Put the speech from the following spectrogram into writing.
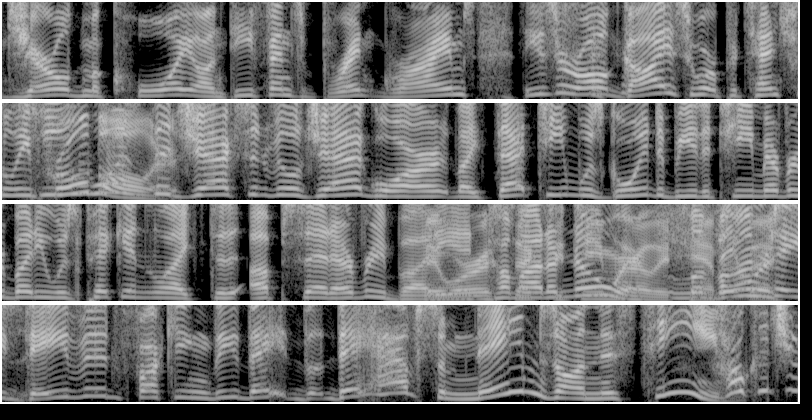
Gerald McCoy on defense, Brent Grimes. These are all guys who are potentially he Pro was Bowlers. the Jacksonville Jaguar. Like that team was going to be the team everybody was picking, like to upset everybody and come out of nowhere. early, They were Lavonte David, fucking they, they they have some names on this team. How could you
